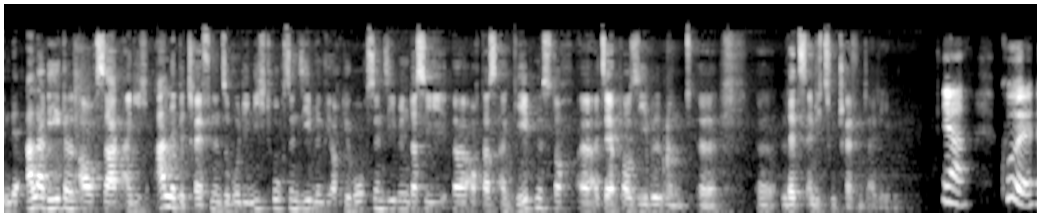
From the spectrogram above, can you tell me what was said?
in aller Regel auch sagen eigentlich alle Betreffenden, sowohl die nicht hochsensiblen wie auch die hochsensiblen, dass sie äh, auch das Ergebnis doch äh, als sehr plausibel und äh letztendlich zutreffend erleben. Ja, Cool.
